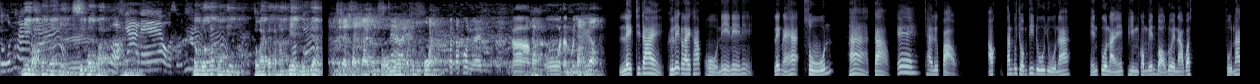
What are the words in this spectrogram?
ศูนย์ห้ามีวัดทั้งหมดนี่16วัดบอกย่าแล้วศูนย์น้องหลวงครับผมนี่ถวายพระทหารเพศหมุนเวียนมันจะได้ใส่ใจมันสูงอยู่พอสมควรก็ตะพ่นเลยครับโอ้ท่านผู้ใหญ่บางรอบเลขที่ได้คือเลขอะไรครับ โอ้โหนี่นี่นี่เลขไหนฮะศูนย์ห้าเก้าเอ๊ะใช่หรือเปล่า เอาท่านผู้ชมที่ดูอยู่นะ เห็นตัวไหนพิมพ์คอมเมนต์บอกด้วยนะว่าศูนย์ห้า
